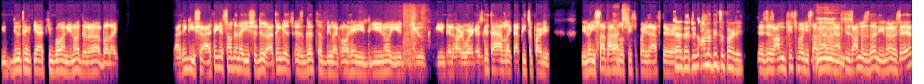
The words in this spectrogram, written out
You do think, yeah, keep going, you know, da da da, but like I think you should. I think it's something that you should do. I think it's it's good to be like, oh hey, you you know you you you did hard work. It's good to have like that pizza party you know, you stop having those pizza parties after. Yeah, that just I'm a pizza party. It's just I'm a pizza party. Stop mm. having after just almost done. You know what I'm saying?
